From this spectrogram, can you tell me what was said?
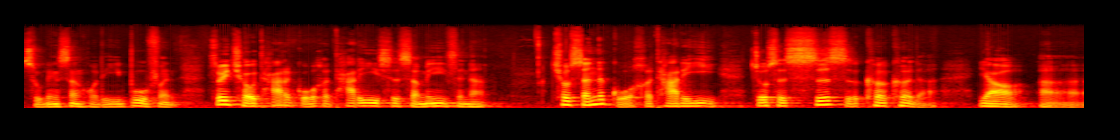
属灵生活的一部分，所以求他的国和他的意是什么意思呢？求神的国和他的意，就是时时刻刻的要，呃。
